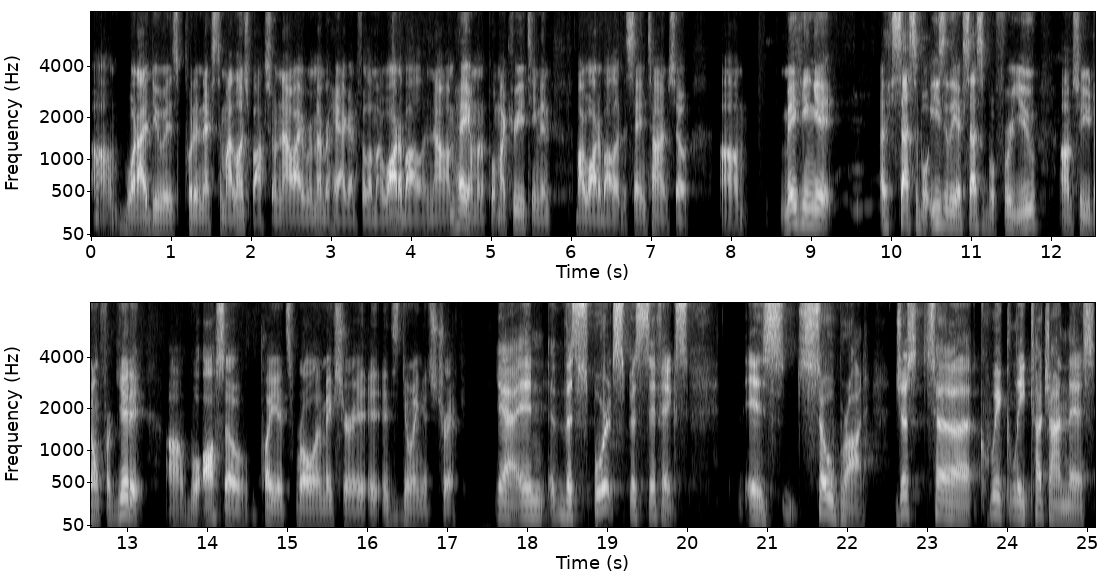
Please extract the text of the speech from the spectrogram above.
Um, what I do is put it next to my lunchbox. So now I remember, hey, I got to fill up my water bottle. And now I'm, hey, I'm going to put my creatine in my water bottle at the same time. So um, making it accessible, easily accessible for you um, so you don't forget it um, will also play its role and make sure it, it's doing its trick. Yeah. And the sports specifics is so broad just to quickly touch on this,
